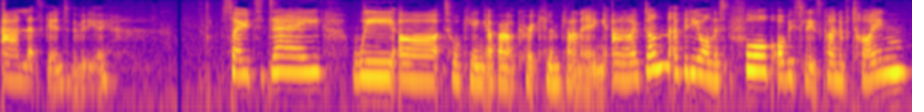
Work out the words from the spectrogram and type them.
And let's get into the video. So today we are talking about curriculum planning and I've done a video on this before but obviously it's kind of time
